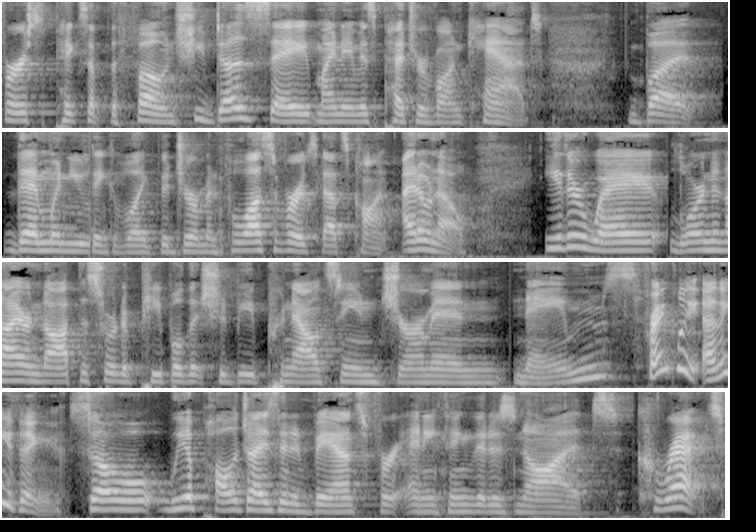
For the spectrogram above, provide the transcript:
first picks up the phone. She does say, "My name is Petra von Kant," but then when you think of like the German philosopher, it's that's Kant. I don't know. Either way, Lauren and I are not the sort of people that should be pronouncing German names. Frankly, anything. So we apologize in advance for anything that is not correct.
